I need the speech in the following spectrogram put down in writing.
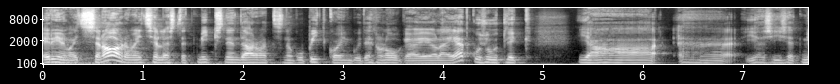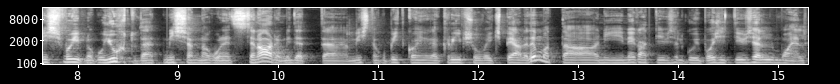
erinevaid stsenaariumeid sellest, et miks nende arvates nagu Bitcoin kui tehnoloogia ei ole jätkusuutlik ja, ja siis, et mis võib nagu juhtuda, et mis on nagu need stsenaariumid, et äh, mis nagu Bitcoinile kriipsu võiks peale tõmmata nii negatiivsel kui positiivsel moel.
